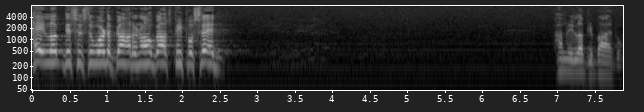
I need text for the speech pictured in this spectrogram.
Hey, look, this is the word of God, and all God's people said, How many love your Bible?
